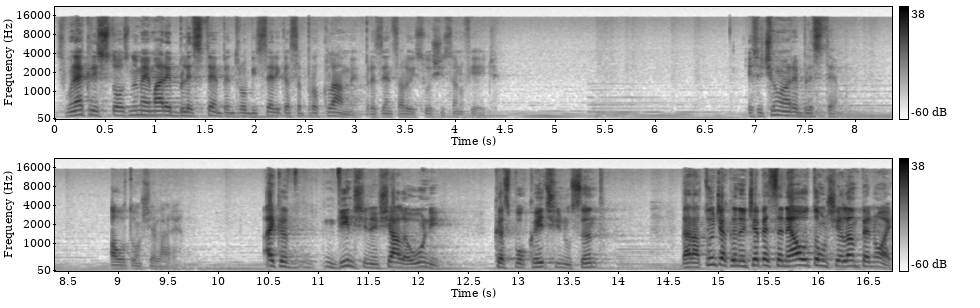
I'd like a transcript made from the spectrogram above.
spunea Hristos, nu mi-e mare blestem pentru o biserică să proclame prezența lui Isus și să nu fie aici. Este cel mai mare blestem. Auto-înșelarea. Hai că vin și ne înșeală unii că spocăiți și nu sunt, dar atunci când începe să ne auto-înșelăm pe noi,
